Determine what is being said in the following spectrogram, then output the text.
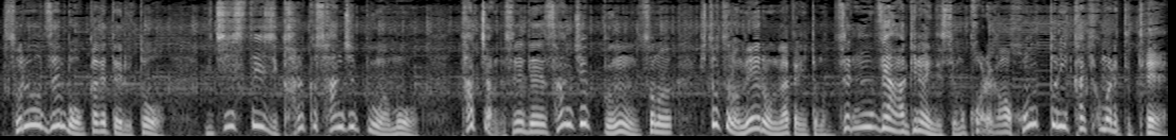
それを全部追っかけてると、1ステージ軽く30分はもう経っちゃうんですね。で、30分、その一つの迷路の中にいても全然飽きないんですよ。もうこれが本当に書き込まれてて、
